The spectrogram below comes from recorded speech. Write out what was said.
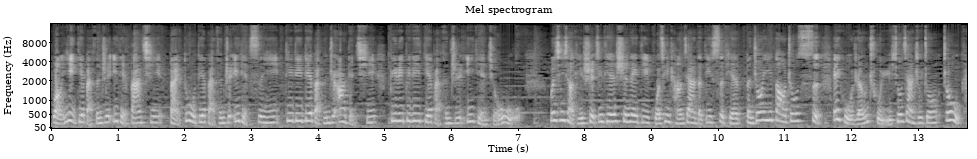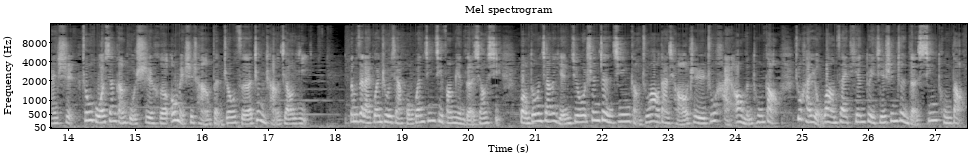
网易跌百分之一点八七，百度跌百分之一点四一，滴滴跌百分之二点七，哔哩哔哩跌百分之一点九五。温馨小提示：今天是内地国庆长假的第四天，本周一到周四 A 股仍处于休假之中，周五开市。中国香港股市和欧美市场本周则正常交易。那么再来关注一下宏观经济方面的消息，广东将研究深圳经港珠澳大桥至珠海、澳门通道，珠海有望再添对接深圳的新通道。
